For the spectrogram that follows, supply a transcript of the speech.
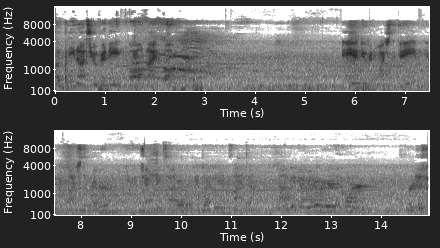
The peanuts you can eat all night long. And you can watch the game, you can watch the river, you can check things out over in Kentucky and have a fine time. Now, if you come right over here to the corner, or just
